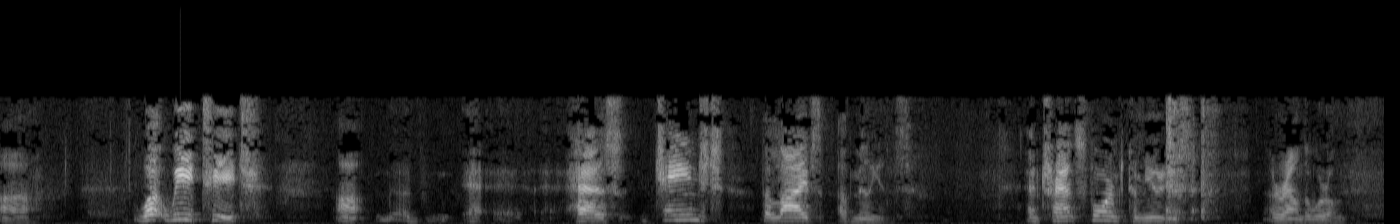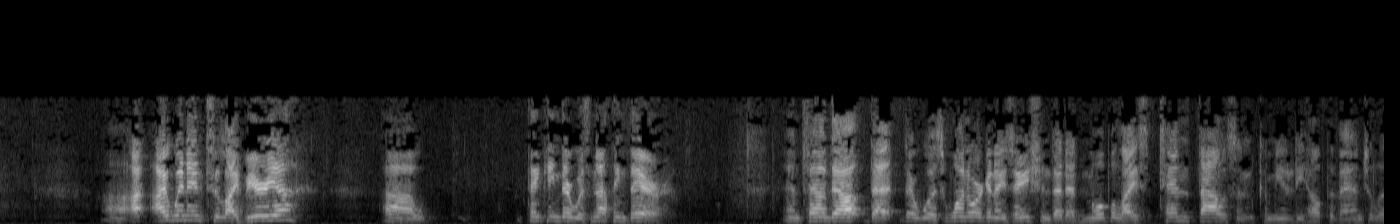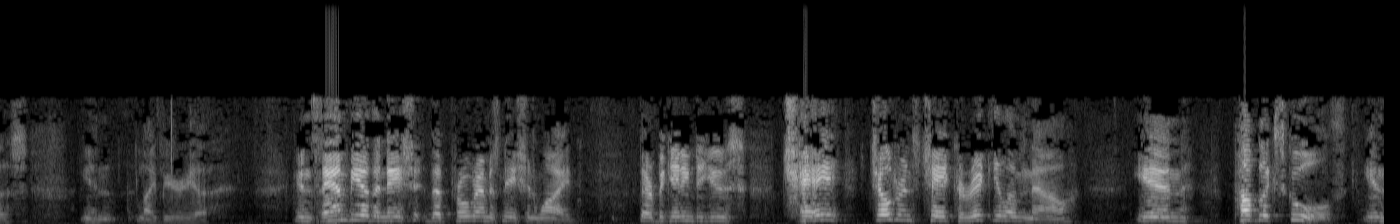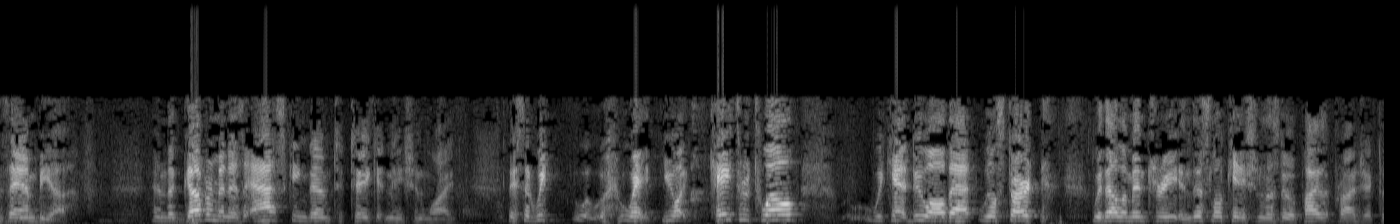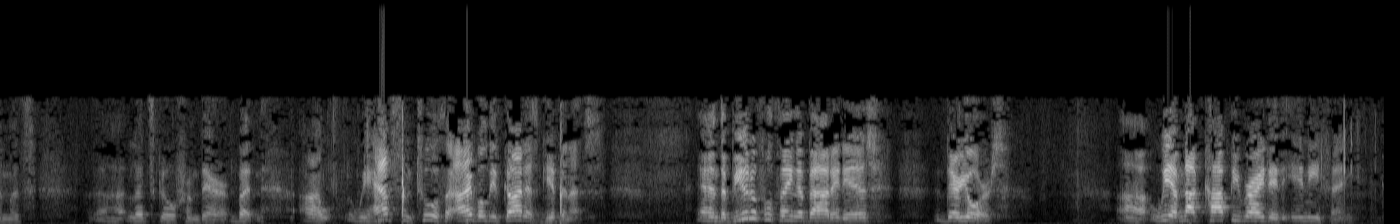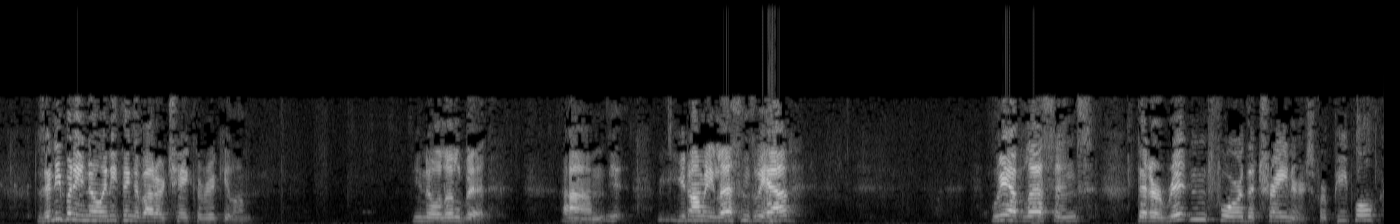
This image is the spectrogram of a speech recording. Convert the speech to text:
Uh, what we teach uh, has changed the lives of millions and transformed communities around the world. Uh, I, I, went into Liberia uh, thinking there was nothing there and found out that there was one organization that had mobilized 10,000 community health evangelists in Liberia. In Zambia, the, nation, the program is nationwide. They're beginning to use Che, children's Che curriculum now in public schools in Zambia. And the government is asking them to take it nationwide. They said, we, wait, you, K through 12, we can't do all that. We'll start with elementary in this location. Let's do a pilot project and let's, uh, let's go from there. But uh, we have some tools that I believe God has given us. And the beautiful thing about it is they're yours. Uh, we have not copyrighted anything. Does anybody know anything about our Che curriculum? You know a little bit. Um, you, you know how many lessons we have? We have lessons that are written for the trainers, for people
